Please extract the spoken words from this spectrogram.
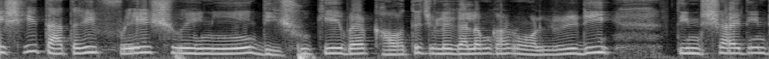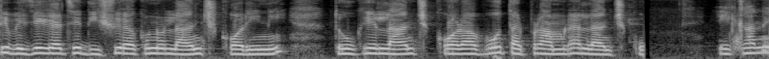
এসে তাড়াতাড়ি ফ্রেশ হয়ে নিয়ে দিশুকে এবার খাওয়াতে চলে গেলাম কারণ অলরেডি তিন সাড়ে তিনটে বেজে গেছে। দিশু এখনও লাঞ্চ করেনি। তো ওকে লাঞ্চ করাবো তারপর আমরা লাঞ্চ এখানে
